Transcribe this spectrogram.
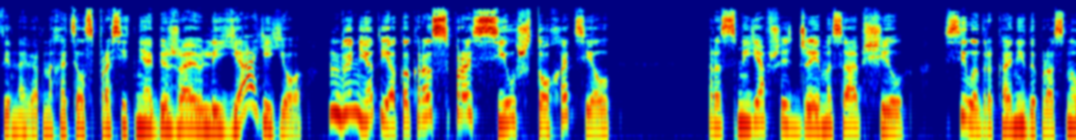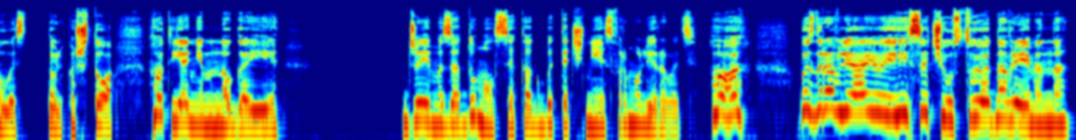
«Ты, наверное, хотел спросить, не обижаю ли я ее?» «Да нет, я как раз спросил, что хотел». Рассмеявшись, Джейми сообщил. Сила дракониды проснулась только что. Вот я немного и... Джейми задумался, как бы точнее сформулировать. «О, поздравляю и сочувствую одновременно!»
